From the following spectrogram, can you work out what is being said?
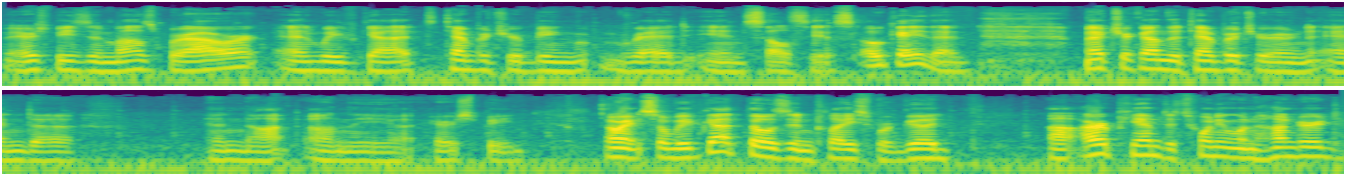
airspeed is in miles per hour, and we've got temperature being read in Celsius. Okay, then, metric on the temperature and and uh, and not on the uh, airspeed. All right, so we've got those in place. We're good. Uh, RPM to 2100.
